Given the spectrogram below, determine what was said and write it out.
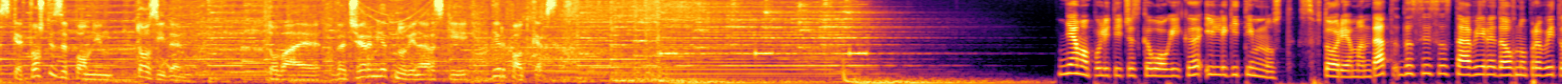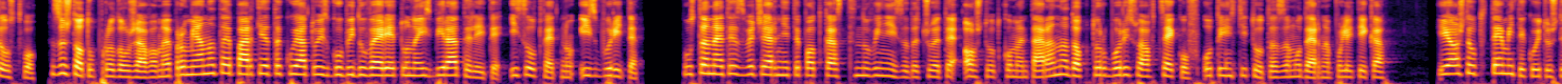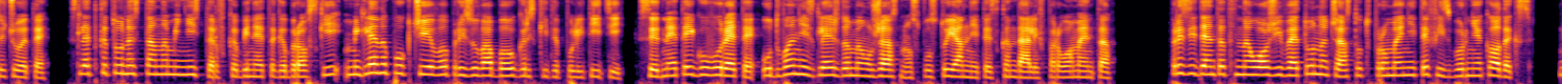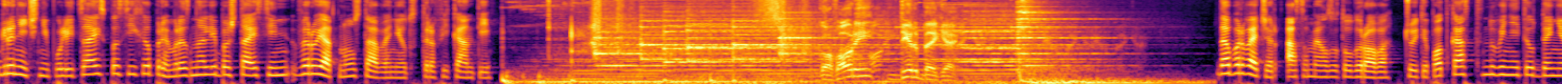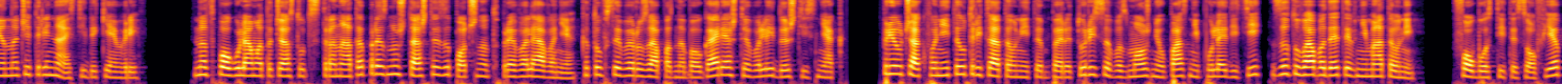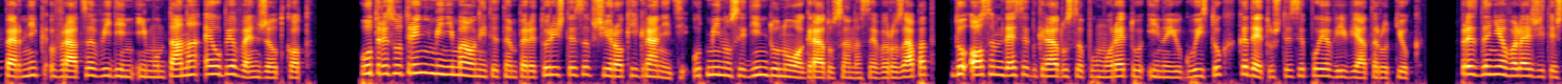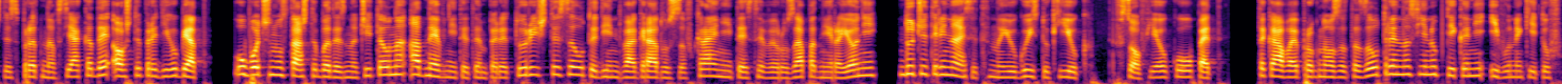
С какво ще запомним този ден? Това е вечерният новинарски Дир подкаст. Няма политическа логика и легитимност с втория мандат да се състави редовно правителство, защото продължаваме промяната е партията, която изгуби доверието на избирателите и съответно изборите. Останете с вечерните подкаст новини, за да чуете още от коментара на доктор Борислав Цеков от Института за модерна политика. И още от темите, които ще чуете. След като не стана министър в кабинета Габровски, Миглена Пукчиева призова българските политици. Седнете и говорете, отвън изглеждаме ужасно с постоянните скандали в парламента. Президентът наложи вето на част от промените в изборния кодекс. Гранични полицаи спасиха премръзнали баща и син, вероятно оставени от трафиканти. Говори Дирбеге. Добър вечер, аз съм Елза Тодорова. Чуйте подкаст новините от деня на 14 декември. Над по-голямата част от страната през нощта ще започнат превалявания, като в северо-западна България ще вали дъжд и сняг. При очакваните отрицателни температури са възможни опасни поледици, затова бъдете внимателни. В областите София, Перник, Враца, Видин и Монтана е обявен жълт код. Утре сутрин минималните температури ще са в широки граници от минус 1 до 0 градуса на северозапад до 8-10 градуса по морето и на югоисток, където ще се появи вятър от юг. През деня валежите ще спрат навсякъде още преди обяд. Облачността ще бъде значителна, а дневните температури ще са от 1-2 градуса в крайните северо-западни райони до 14 на югоисток и юг, в София около 5. Такава е прогнозата за утре на синоптика ни Иво Некитов.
